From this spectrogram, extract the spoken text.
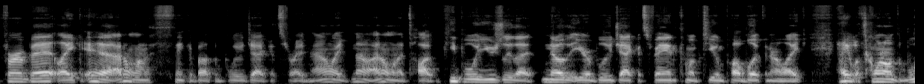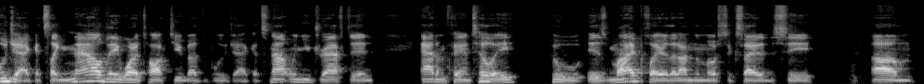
for a bit. Like, yeah, I don't want to think about the Blue Jackets right now. Like, no, I don't want to talk. People usually that know that you're a Blue Jackets fan come up to you in public and are like, "Hey, what's going on with the Blue Jackets?" Like now they want to talk to you about the Blue Jackets, not when you drafted Adam Fantilli, who is my player that I'm the most excited to see, um,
